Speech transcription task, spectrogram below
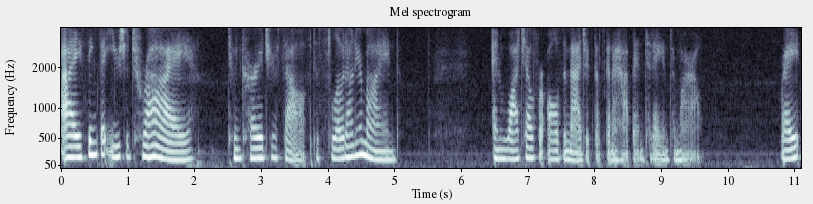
I think that you should try to encourage yourself to slow down your mind and watch out for all the magic that's going to happen today and tomorrow. Right?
